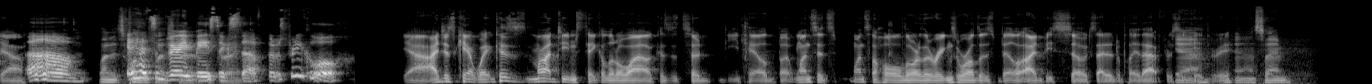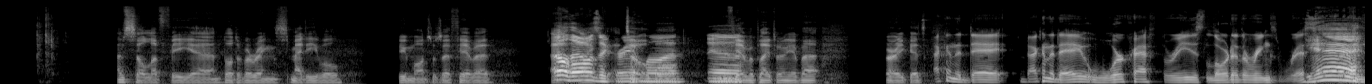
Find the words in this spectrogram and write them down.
Yeah, Um, when it's it had some very out, it'd be basic great. stuff, but it was pretty cool. Yeah. I just can't wait because mod teams take a little while because it's so detailed. But once it's once the whole Lord of the Rings world is built, I'd be so excited to play that for Yeah, CK3. yeah, same. I still love the uh, Lord of the Rings medieval two mods. If you ever, oh, uh, that like, was a great Total War. mod. If you ever played any of that, very good. Back in the day, back in the day, Warcraft 3's Lord of the Rings Risk. Yeah.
